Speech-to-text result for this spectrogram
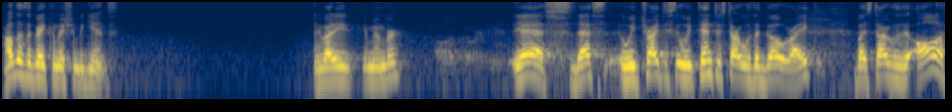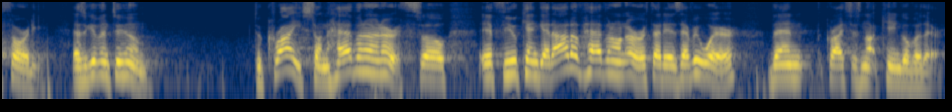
How does the Great Commission begins? Anybody remember? all authority. Yes, that's we try to we tend to start with a go, right? But start with all authority as given to whom? To Christ on heaven and earth. So if you can get out of heaven on earth, that is everywhere, then Christ is not king over there.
